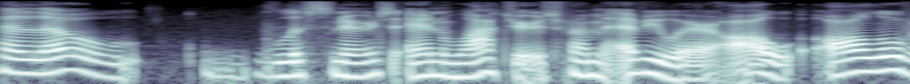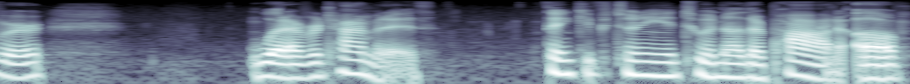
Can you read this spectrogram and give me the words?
Hello, listeners and watchers from everywhere, all all over whatever time it is. Thank you for tuning into another pod of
